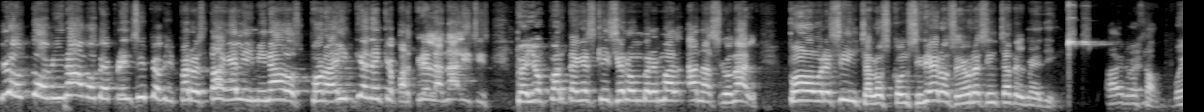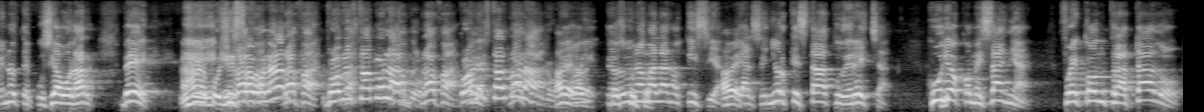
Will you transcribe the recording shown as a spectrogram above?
los dominamos de principio a fin, pero están eliminados. Por ahí tienen que partir el análisis, pero ellos parten es que hicieron ver mal a Nacional. Pobres hinchas, los considero, señores hinchas del Medellín. A ver. Bueno, te puse a volar. Ve. Ah, me eh, pusiste Rafa, a volar. Rafa, ¿Vos no estás volando? Rafa, ¿Vos ver, estás volando? Te A ver, a doy, ver, te una mala noticia. A ver. Y al señor que está a tu derecha, Julio Comesaña, fue contratado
